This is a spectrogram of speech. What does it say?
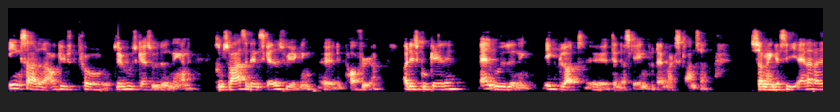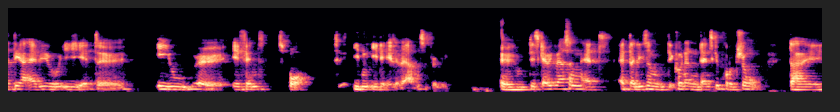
ensartet afgift på drivhusgasudledningerne, som svarer til den skadesvirkning, øh, det påfører. Og det skulle gælde al udledning, ikke blot øh, den, der skal inden for Danmarks grænser. Så man kan sige, allerede der er vi jo i et øh, EU-FN-spor øh, i den ideelle verden selvfølgelig. Øh, det skal jo ikke være sådan, at, at der ligesom, det kun er den danske produktion, der, øh,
